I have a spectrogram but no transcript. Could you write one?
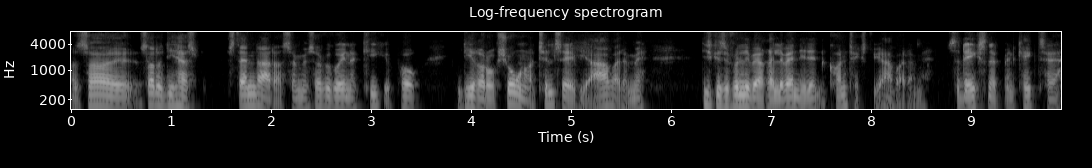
Og så, øh, så er der de her standarder, som jo så vil gå ind og kigge på de reduktioner og tiltag, vi arbejder med. De skal selvfølgelig være relevante i den kontekst, vi arbejder med. Så det er ikke sådan, at man kan ikke tage,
